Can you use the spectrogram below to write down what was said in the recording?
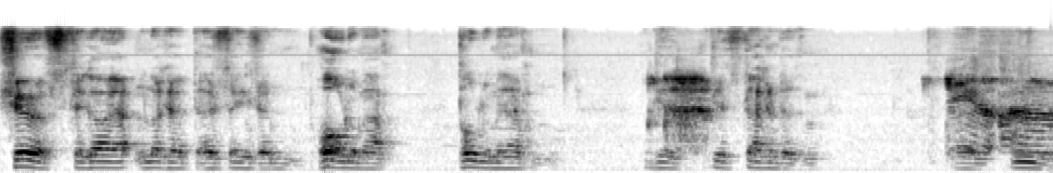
sheriffs to go out and look at those things and haul them up, pull them out and get, get stuck into them. Yeah, Um, um,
